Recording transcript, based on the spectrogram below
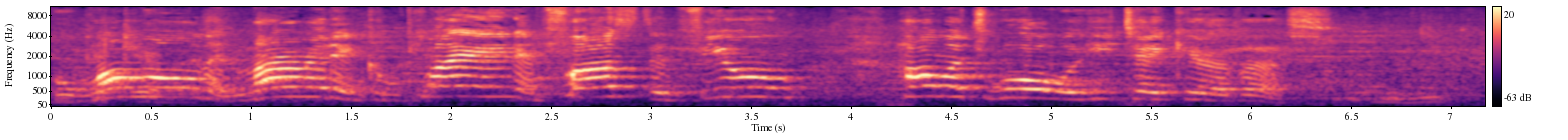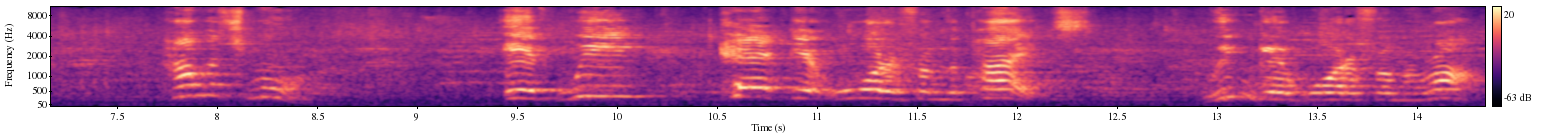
who mumbled and murmured and complained and fussed and fumed, how much more will he take care of us? How much more? If we can't get water from the pipes, we can get water from a rock.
